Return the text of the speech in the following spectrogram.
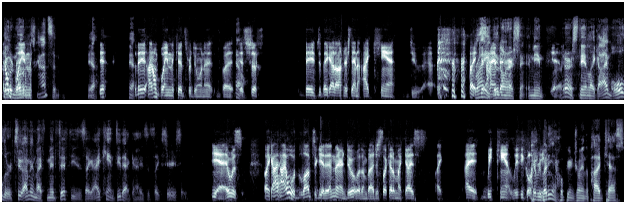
I don't blame the Wisconsin. Yeah. yeah, they I don't blame the kids for doing it, but No. it's just they they got to understand I can't do that. like, right. I'm- they don't understand. I mean, Yeah, I don't understand. Like, I'm older too. I'm in my mid 50s. It's like, I can't do that, guys. It's like, seriously. Yeah. It was like I, I would love to get in there and do it with them, but I just look at them like guys, like I we can't legally. Hey, everybody, I hope you're enjoying the podcast.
